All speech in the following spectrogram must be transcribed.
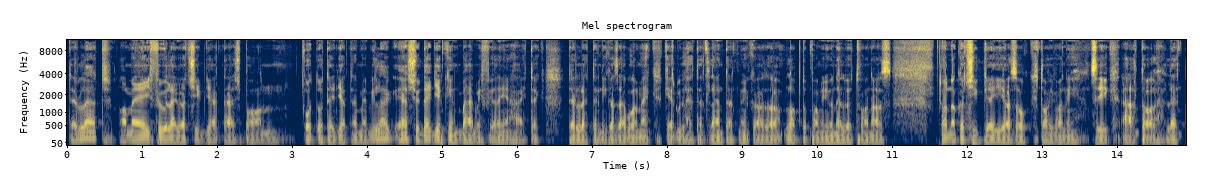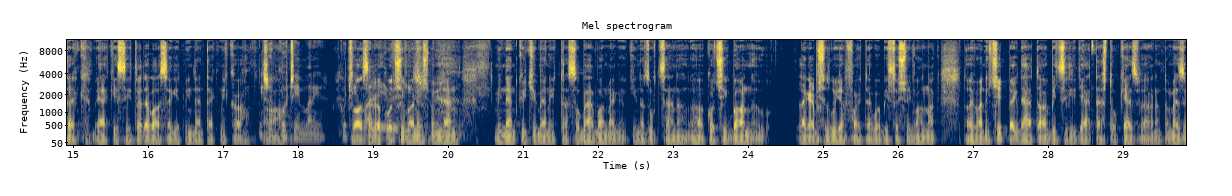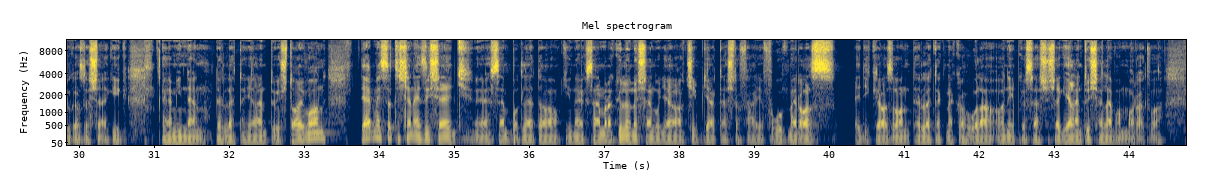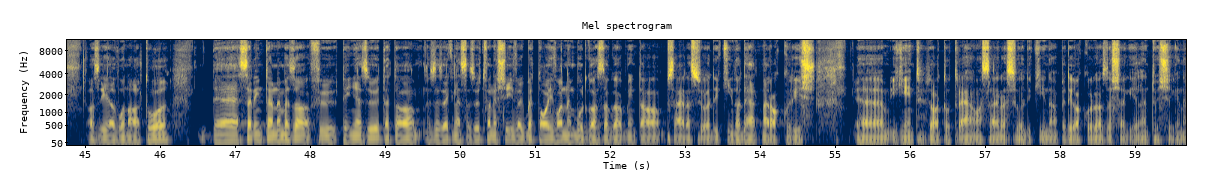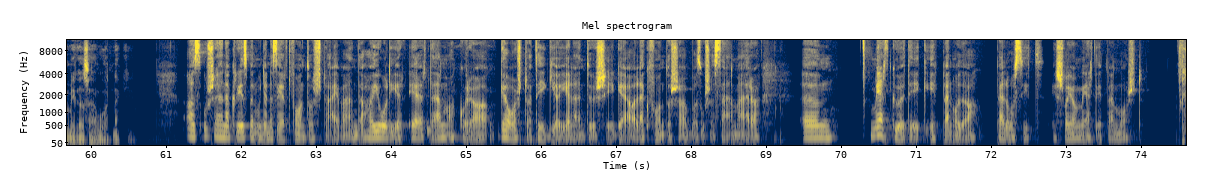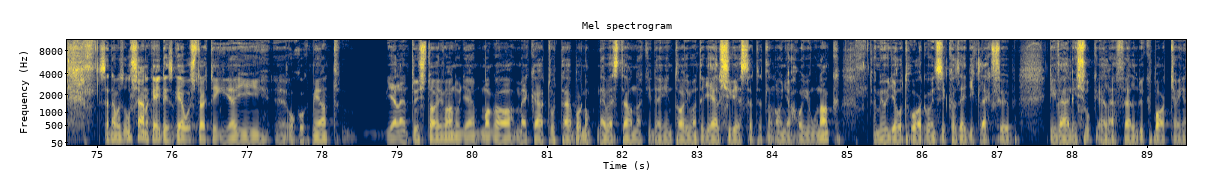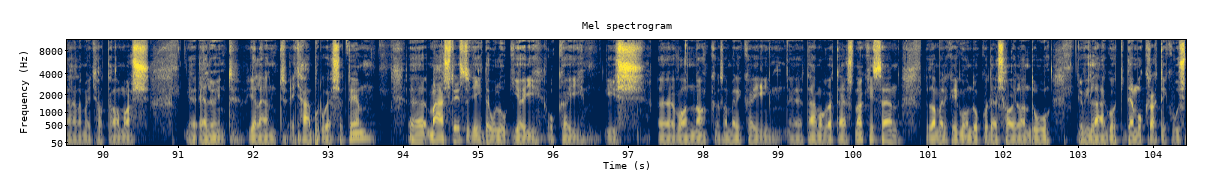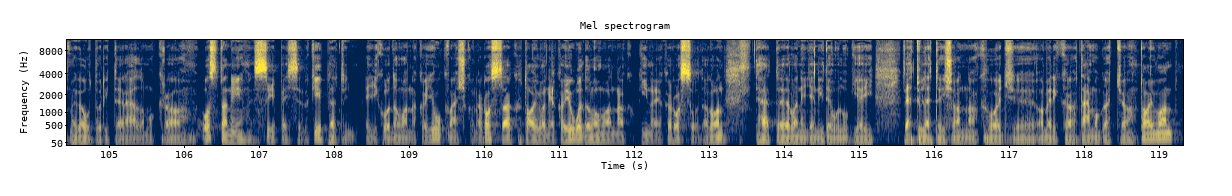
terület, amely főleg a chipgyártásban ott, ott egyértelműen világ első, de egyébként bármiféle ilyen high-tech területen igazából megkerülhetetlen. Tehát mondjuk az a laptop, ami ön előtt van, az annak a csipjei azok tajvani cég által lettek elkészítve, de valószínűleg itt minden technika. És a, a kocsimban is. Kocsimban valószínűleg a kocsiban is, is minden minden kütyűben itt a szobában, meg kint az utcán, a kocsikban legalábbis az újabb fajtákban biztos, hogy vannak tajvani csippek, de hát a bicikligyártástól kezdve, nem tudom, mezőgazdaságig eh, minden területen jelentős Tajvan. Természetesen ez is egy eh, szempont lehet a kínaiak számára, különösen ugye a csipgyártásra fája foguk, mert az egyike azon területeknek, ahol a, a népköztársaság jelentősen le van maradva az élvonaltól, de szerintem nem ez a fő tényező, tehát az 1950-es években Tajvan nem volt gazdagabb, mint a szárazföldi Kína, de hát már akkor is e, igényt tartott rá a szárazföldi Kína, pedig akkor gazdasági jelentősége nem igazán volt neki. Az USA-nak részben ugyanazért fontos Tájván, de ha jól értem, akkor a geostratégiai jelentősége a legfontosabb az USA számára. Üm, miért küldték éppen oda Pelosit, és vajon miért éppen most? Szerintem az USA-nak egyrészt geostratégiai okok miatt jelentős Tajvan, ugye maga MacArthur tábornok nevezte annak idején Tajvant egy elsüllyeszthetetlen anyahajónak, ami ugye ott horgonyzik az egyik legfőbb riválisuk ellenfelük partjainál, ami egy hatalmas előnyt jelent egy háború esetén. Másrészt ugye ideológiai okai is vannak az amerikai támogatásnak, hiszen az amerikai gondolkodás hajlandó világot demokratikus meg autoriter államokra osztani. Szép egyszerű képlet, hogy egyik oldalon vannak a jók, másikon a rosszak, tajvaniak a jó oldalon vannak, kínaiak a rossz oldalon. Tehát van egy ilyen ideológiai vetülete is annak, hogy Amerika támogatja Tajvant.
